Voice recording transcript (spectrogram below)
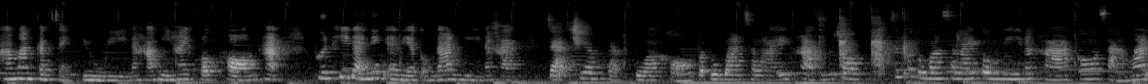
ผ้าม่านกันแสง UV นะคะ มีให้ครบพร้อมค่ะ พื้นที่ dining area ตรงด้านนี้นะคะ จะเชื่อมกับตัวของประตูบานสไลด์ค่ะคุณผู้ชม ซึ่งประตูบานสไลด์ตรงนี้นะคะ ก็สามารถ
